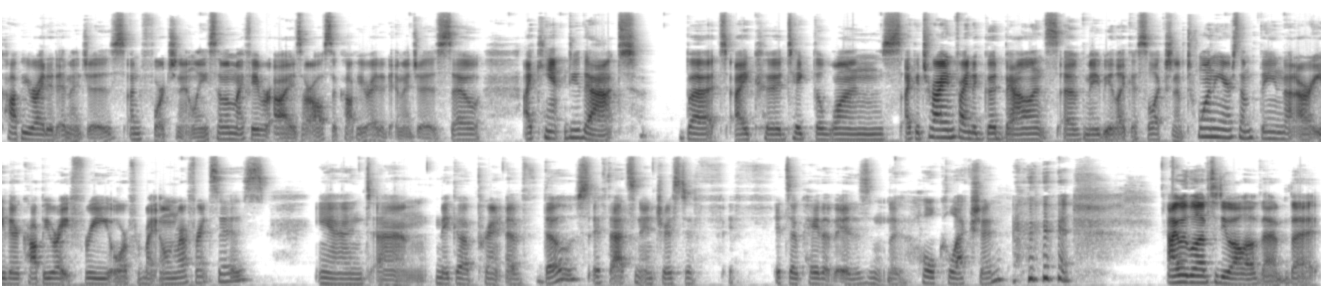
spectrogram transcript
copyrighted images, unfortunately. Some of my favorite eyes are also copyrighted images. So I can't do that, but I could take the ones, I could try and find a good balance of maybe like a selection of 20 or something that are either copyright free or for my own references and um, make a print of those if that's an interest, if, if it's okay that it isn't the whole collection. I would love to do all of them, but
